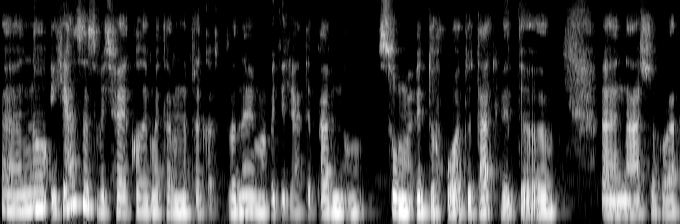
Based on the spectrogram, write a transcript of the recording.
Е, ну я зазвичай, коли ми там, наприклад, плануємо виділяти певну суму від доходу, так від е, е, нашого,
